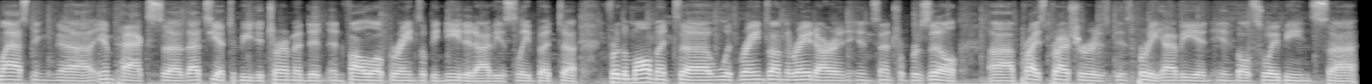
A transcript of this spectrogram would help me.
lasting uh, impacts, uh, that's yet to be determined, and, and follow up rains will be needed, obviously. But uh, for the moment, uh, with rains on the radar in, in central Brazil, uh, price pressure is, is pretty heavy in, in both soybeans uh,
